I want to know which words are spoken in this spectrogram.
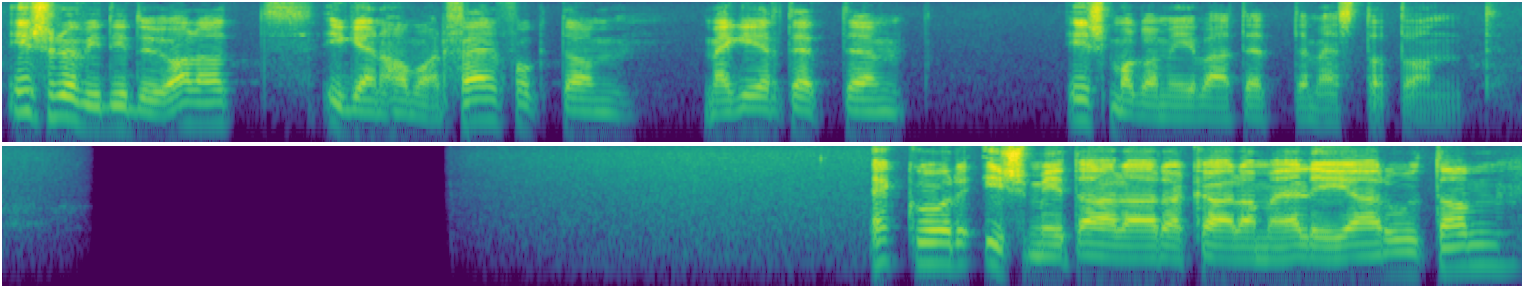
És rövid idő alatt igen hamar felfogtam, megértettem, és magamévá tettem ezt a tant. Ekkor ismét állára Kálama elé járultam,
